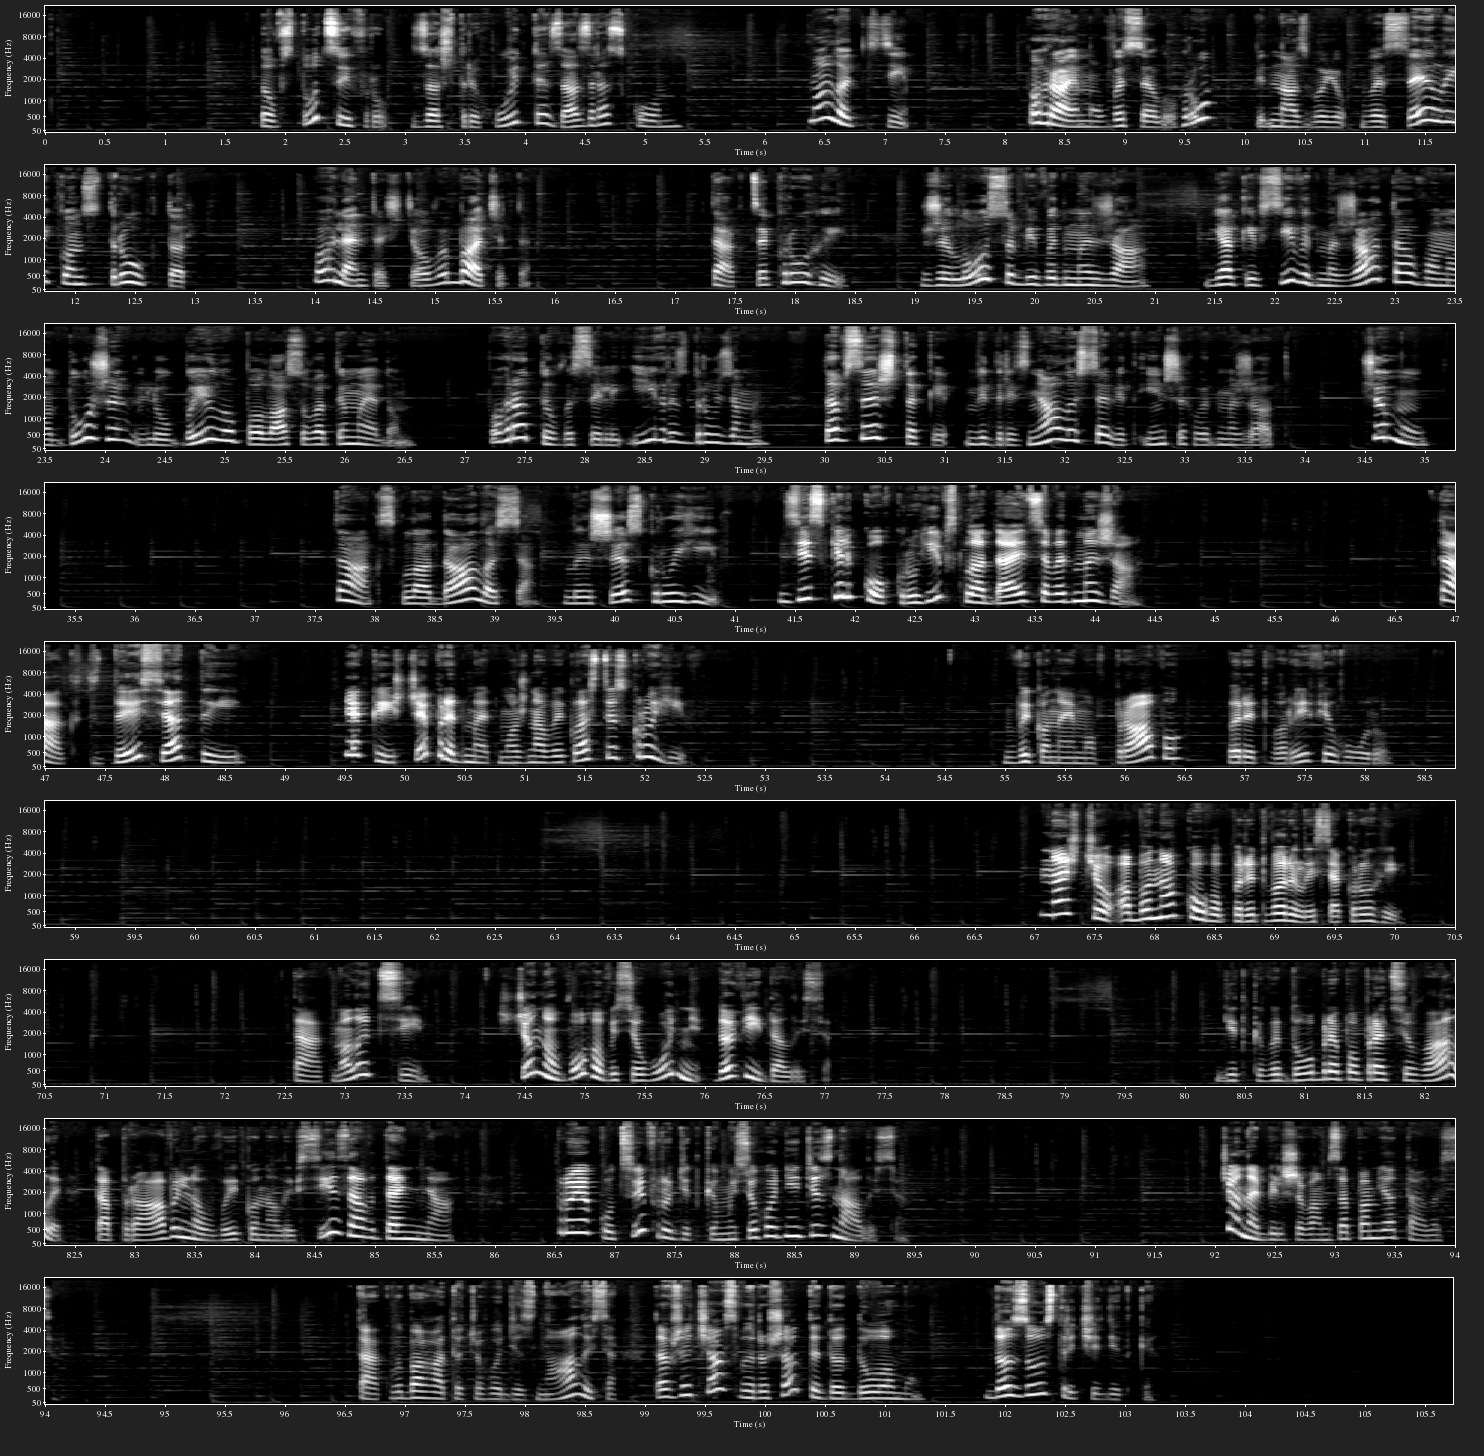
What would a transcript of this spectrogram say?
Товсту цифру заштрихуйте за зразком. Молодці! Пограємо в веселу гру під назвою Веселий конструктор. Погляньте, що ви бачите. Так, це круги. Жило собі ведмежа. Як і всі ведмежата, воно дуже любило поласувати медом, пограти у веселі ігри з друзями та все ж таки відрізнялося від інших ведмежат. Чому? Так, складалося лише з кругів. Зі скількох кругів складається ведмежа? Так, з десяти. Який ще предмет можна викласти з кругів? Виконаємо вправу перетвори фігуру. На що або на кого перетворилися круги? Так, молодці. Що нового ви сьогодні довідалися? Дітки, ви добре попрацювали та правильно виконали всі завдання. Про яку цифру, дітки, ми сьогодні дізналися? Що найбільше вам запам'яталося? Так, ви багато чого дізналися, та вже час вирушати додому. До зустрічі, дітки!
